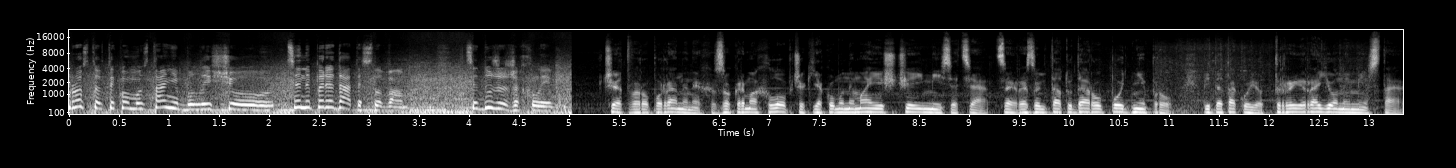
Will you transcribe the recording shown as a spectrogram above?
просто в такому стані були, що це не передати словам. Це дуже жахливо. Четверо поранених, зокрема хлопчик, якому немає ще й місяця. Це результат удару по Дніпру. Під атакою три райони міста.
